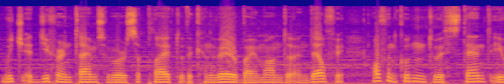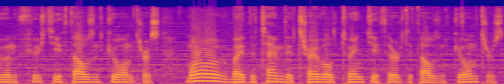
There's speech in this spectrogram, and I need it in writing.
which at different times were supplied to the conveyor by Mando and Delphi, often couldn't withstand even 50,000 kilometers. Moreover, by the time they traveled 20-30,000 kilometers,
